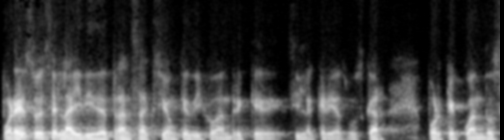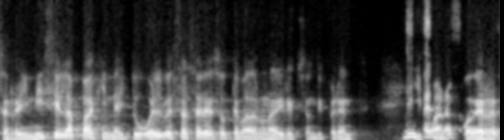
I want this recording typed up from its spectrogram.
Por eso es el ID de transacción que dijo Andri que si la querías buscar. Porque cuando se reinicie la página y tú vuelves a hacer eso, te va a dar una dirección diferente. Y para poder.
